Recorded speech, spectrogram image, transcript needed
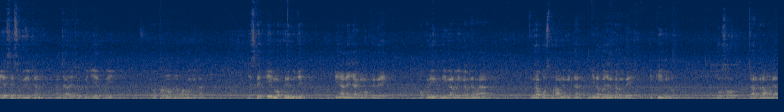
ਏਐਸਏ ਸੁਖਦੀਪ ਚੰਦ ਅੰਚਾਰੇ ਚੌਕੀ ਜੀਐਫਪੀ ਰੋਪੜ ਨੂੰ ਇਨਫੋਰਮ ਕੀਤਾ। ਜਿਸ ਤੇ ਇਹ ਮੌਕੇ ਤੇ ਪੁੱਜੇ। ਇਹਨਾਂ ਨੇ ਜਾ ਕੇ ਮੌਕੇ ਤੇ, ਮੌਕੇ ਦੀ ਦੀ ਕਾਰਵਾਈ ਕਰਦੇ ਹੋਇਆ ਚੂਰਾ ਪੋਸਟ ਬਰਾਮਦ ਕੀਤਾ, ਜਿਹਦਾ ਵਜਨ ਕਰਨ ਦੇ 21 ਕਿਲੋ 204 ਗ੍ਰਾਮ ਹੋਇਆ।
